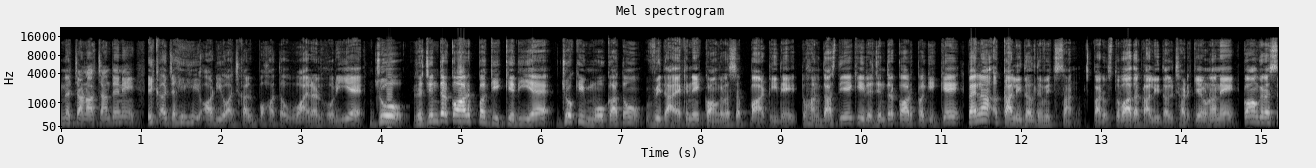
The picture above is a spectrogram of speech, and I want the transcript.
ਨਚਾਉਣਾ ਚਾਹੁੰਦੇ ਨੇ। ਇੱਕ ਅਜਿਹੀ ਹੀ ਆਡੀਓ ਅੱਜਕੱਲ ਬਹੁਤ ਵਾਇਰਲ ਹੋ ਰਹੀ ਹੈ, ਜੋ ਰਜਿੰਦਰ ਕੌਰ ਪਗੀਕੇ ਦੀ ਹੈ, ਜੋ ਕਿ ਮੋਗਾ ਤੋਂ ਵਿਧਾਇਕ ਨੇ ਕਾਂਗਰਸ ਪਾਰਟੀ ਦੇ। ਤੁਹਾਨੂੰ ਦੱਸ ਦਈਏ ਕਿ ਰਜਿੰਦਰ ਕੌਰ ਪਗੀਕੇ ਪਹਿਲਾਂ ਅਕਾਲੀ ਦਲ ਦੇ ਵਿੱਚ ਸਨ, ਪਰ ਉਸ ਤੋਂ ਬਾਅਦ ਅਕਾਲੀ ਦਲ ਛੱਡ ਕੇ ਉਹਨਾਂ ਨੇ ਕਾਂਗਰਸ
